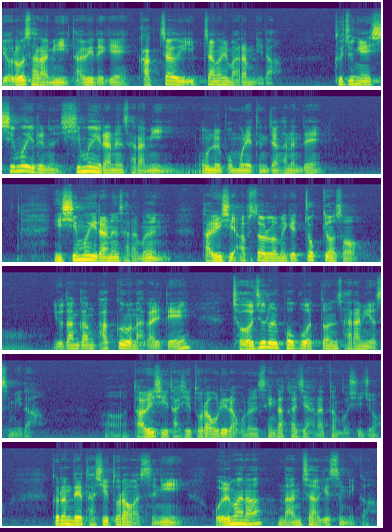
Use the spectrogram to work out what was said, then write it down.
여러 사람이 다윗에게 각자의 입장을 말합니다. 그 중에 시므이라는 시므이라는 사람이 오늘 본문에 등장하는데 이 시므이라는 사람은 다윗이 압살롬에게 쫓겨서 어, 요단강 밖으로 나갈 때 저주를 퍼부었던 사람이었습니다. 어, 다윗이 다시 돌아오리라고는 생각하지 않았던 것이죠. 그런데 다시 돌아왔으니 얼마나 난처하겠습니까?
